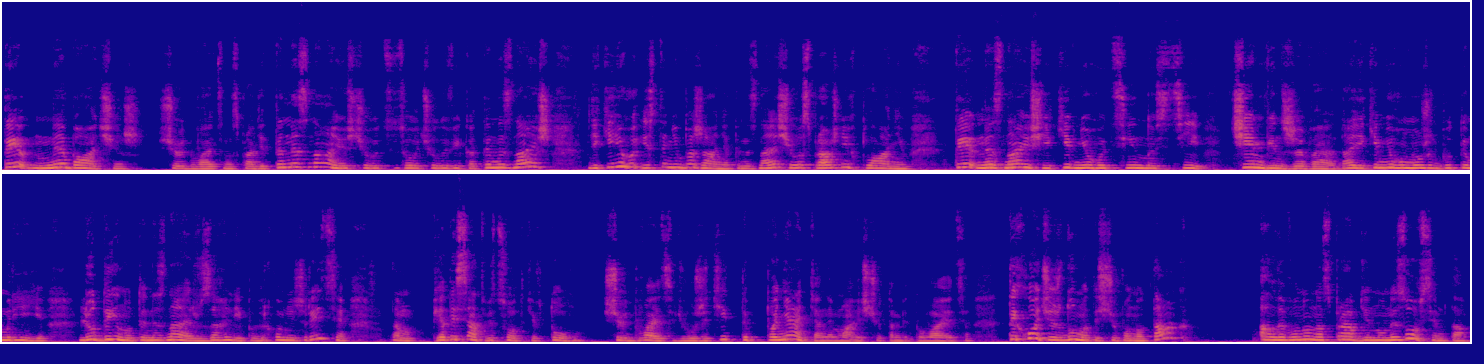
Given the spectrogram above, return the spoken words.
ти не бачиш, що відбувається насправді. Ти не знаєш цього, цього чоловіка, ти не знаєш, які його істинні бажання, ти не знаєш його справжніх планів, ти не знаєш, які в нього цінності, чим він живе, да, які в нього можуть бути мрії. Людину ти не знаєш взагалі по верховній жриці. Там 50% того, що відбувається в його житті, ти поняття не маєш, що там відбувається. Ти хочеш думати, що воно так, але воно насправді ну не зовсім так.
